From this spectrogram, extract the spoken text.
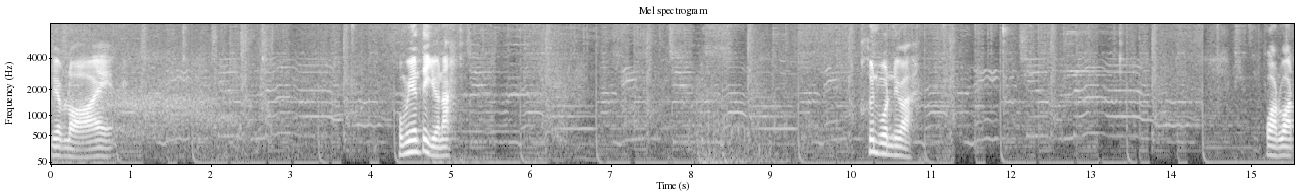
เรียบร้อย ผมมีอันติอยู่นะ ขึ้นบนดีกว่าวอดวอด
